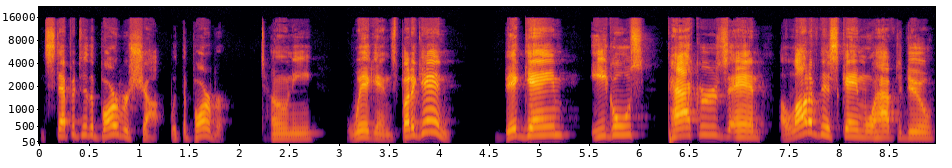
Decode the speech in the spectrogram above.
and step into the barber shop with the barber, Tony Wiggins. But again, big game, Eagles, Packers, and a lot of this game will have to do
